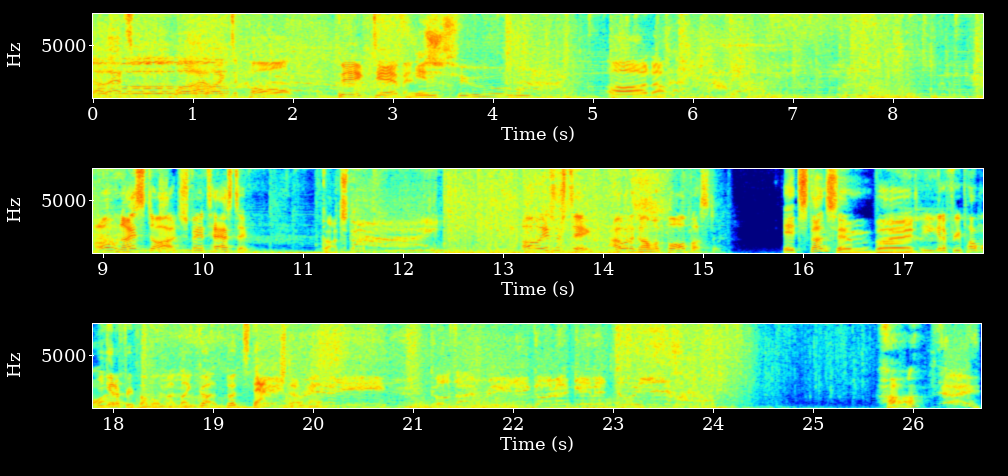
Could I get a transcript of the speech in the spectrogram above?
Now that's what I like to call big damage. into. oh no. Oh, nice dodge. Fantastic. Stop. Oh, interesting. I would have gone with Ball Buster. It stuns him, but You get a free pummel. you get a free pummel. But like, but it's damage though. Cause I'm really gonna give it to you. Huh? Hey,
